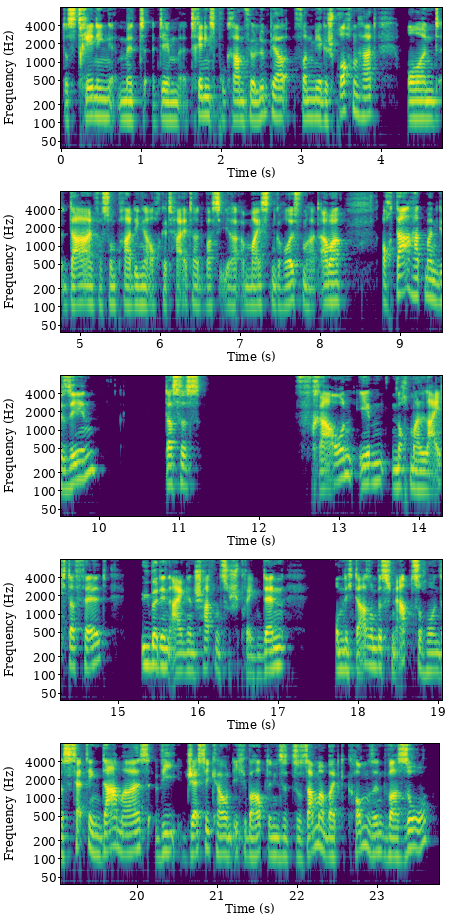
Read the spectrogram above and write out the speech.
das Training mit dem Trainingsprogramm für Olympia von mir gesprochen hat und da einfach so ein paar Dinge auch geteilt hat, was ihr am meisten geholfen hat. Aber auch da hat man gesehen, dass es Frauen eben nochmal leichter fällt, über den eigenen Schatten zu springen. Denn um dich da so ein bisschen abzuholen, das Setting damals, wie Jessica und ich überhaupt in diese Zusammenarbeit gekommen sind, war so,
